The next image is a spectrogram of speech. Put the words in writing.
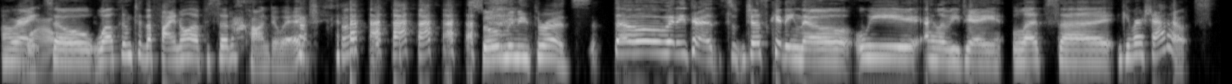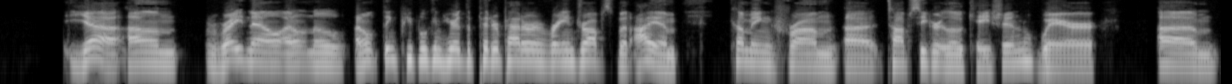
All right. Wow. So, welcome to the final episode of Conduit. so many threats. So many threats. Just kidding though. We I love you, Jay. Let's uh give our shout outs. Yeah. Um right now I don't know I don't think people can hear the pitter patter of raindrops, but I am coming from a top secret location where um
